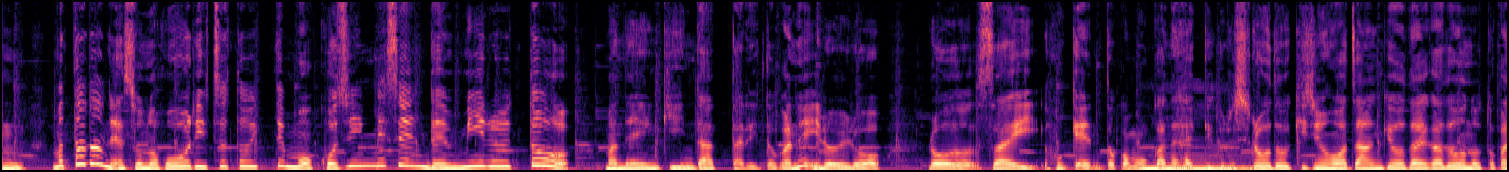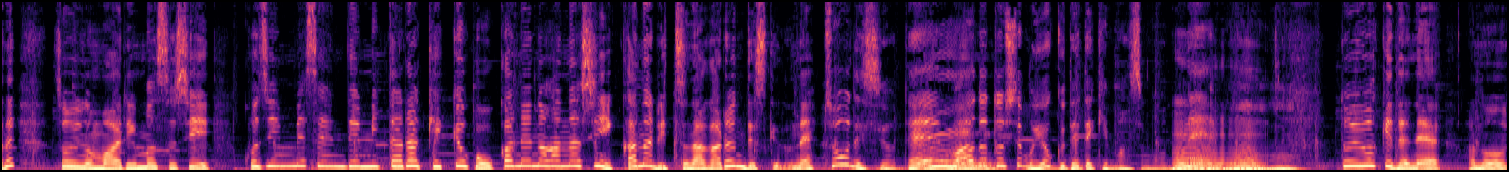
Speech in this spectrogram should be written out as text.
うんうんまあ、ただねその法律といっても個人目線で見ると、まあ、年金だったりとかねいろいろ労災保険とかもお金入ってくるしうん労働基準法は残業代がどうのとかねそういうのもありますし個人目線で見たら結局お金の話にかなりつながるんですけどね。そうですよね、うんワードとしてもよく出てきますもんね。うんうんというわけでねあの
